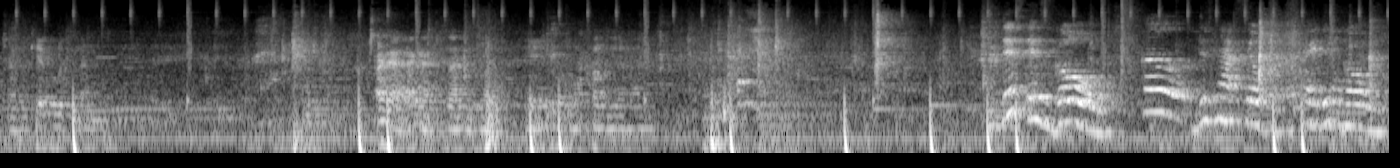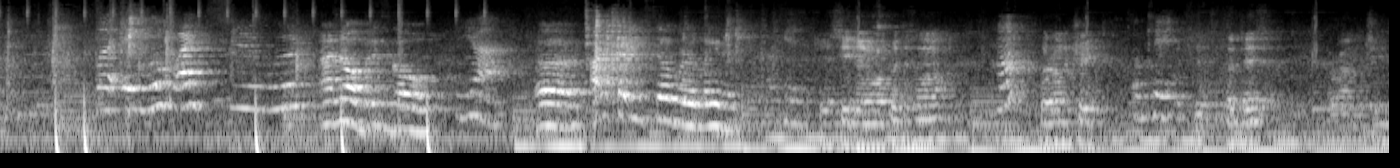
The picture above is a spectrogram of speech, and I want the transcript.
trying to be careful with the knife. I got it, I got it. I didn't know. Yeah, you don't want clumsy than that. this is gold. Go. This is not silver, okay? This is gold. But it looks like silver. I know, but it's gold. Yeah. Uh, I'll show you silver later. Okay. Yeah, CJ, you want to put this one on? Huh? Put it on the tree. Okay. Just put this around the tree.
